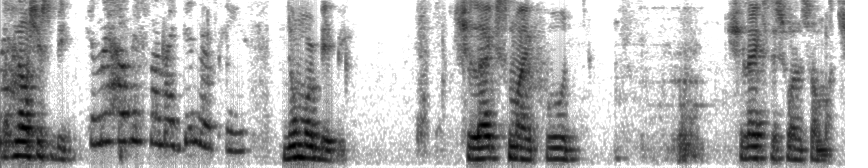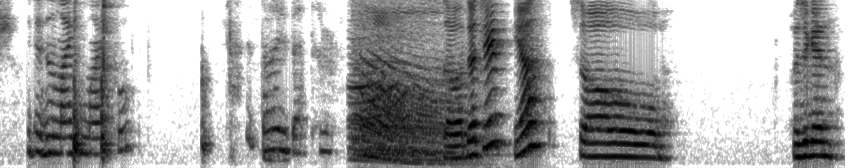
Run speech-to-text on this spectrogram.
but now she's big. Can I have this for my dinner, please? No more baby. She likes my food. She likes this one so much. You didn't like my food? That is better. So that's it. Yeah. So once again,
